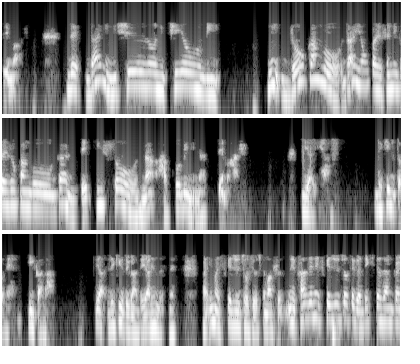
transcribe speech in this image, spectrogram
ています。で、第2週の日曜日に増刊号、第4回千人会増刊号ができそうな運びになってます。いやいや。できるとね、いいかな。いや、できるというかでやるんですね。はい、今、スケジュール調整をしてます。ね、完全にスケジュール調整ができた段階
